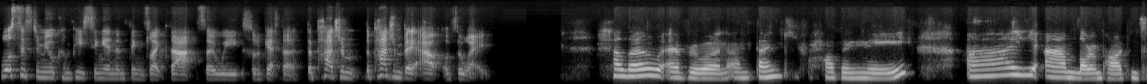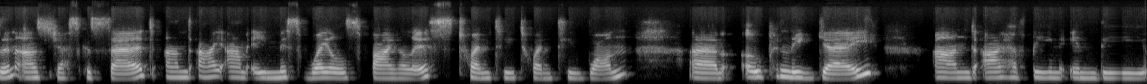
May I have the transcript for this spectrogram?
what system you're competing in, and things like that, so we sort of get the the pageant the pageant bit out of the way. Hello, everyone, and thank you for having me. I am Lauren Parkinson, as Jessica said, and I am a Miss Wales finalist 2021, um, openly gay. And I have been in the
